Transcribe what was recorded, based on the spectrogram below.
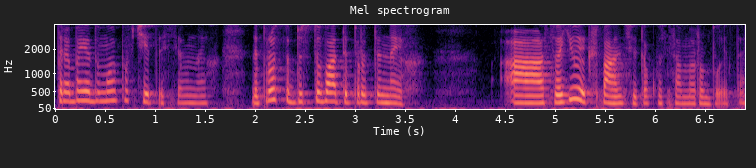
треба, я думаю, повчитися в них. Не просто бестувати проти них, а свою експансію таку саме робити.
